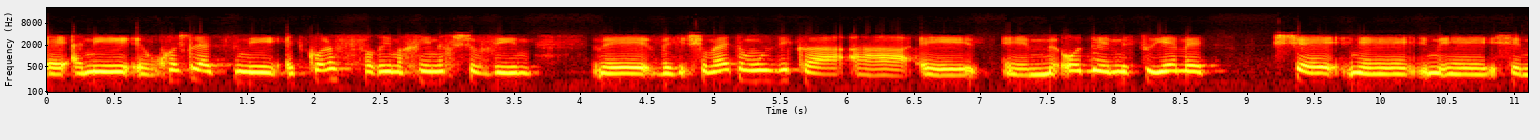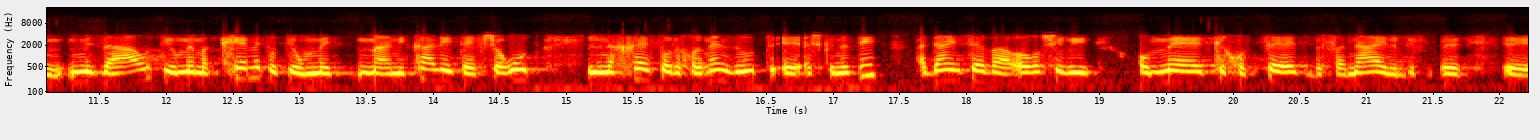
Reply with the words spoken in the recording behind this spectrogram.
אני רוכש לעצמי את כל הספרים הכי נחשבים, ושומע את המוזיקה המאוד מסוימת ש, שמזהה אותי או ממקמת אותי או מעניקה לי את האפשרות לנכס או לכונן זהות אה, אשכנזית, עדיין צבע העור שלי עומד כחוצץ בפניי אה, אה,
